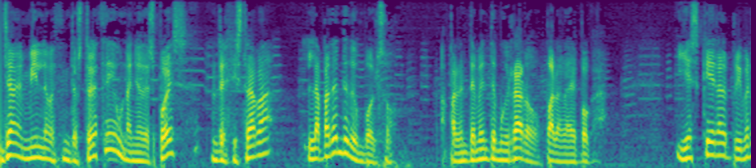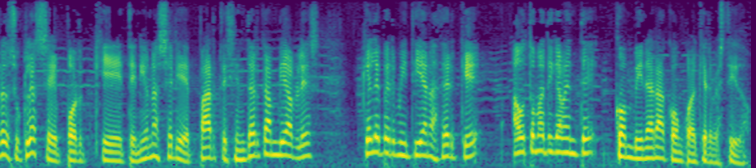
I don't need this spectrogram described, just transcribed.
Ya en 1913, un año después, registraba la patente de un bolso, aparentemente muy raro para la época. Y es que era el primero de su clase porque tenía una serie de partes intercambiables que le permitían hacer que automáticamente combinara con cualquier vestido.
